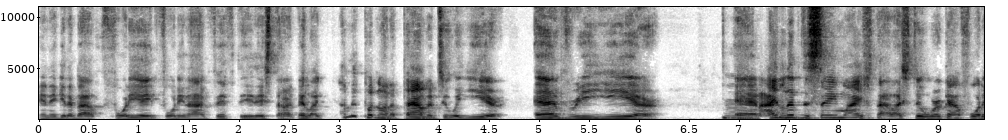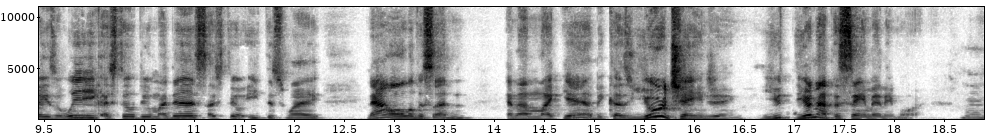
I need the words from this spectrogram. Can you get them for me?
and they get about 48, 49, 50, they start, they're like, I've been putting on a pound or two a year, every year. Mm-hmm. And I live the same lifestyle. I still work out four days a week. I still do my this. I still eat this way. Now all of a sudden, and I'm like, yeah, because you're changing. You you're not the same anymore. Mm-hmm.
